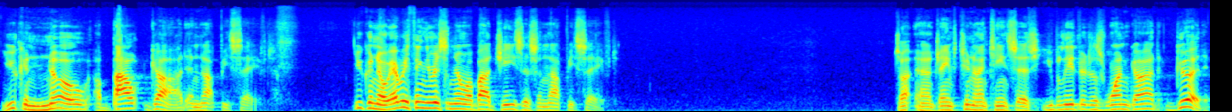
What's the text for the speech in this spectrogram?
You can know about God and not be saved. You can know everything there is to know about Jesus and not be saved. Uh, James 2:19 says, "You believe there is one God? Good.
